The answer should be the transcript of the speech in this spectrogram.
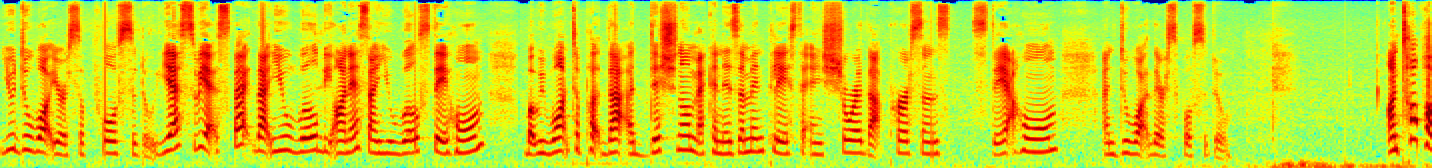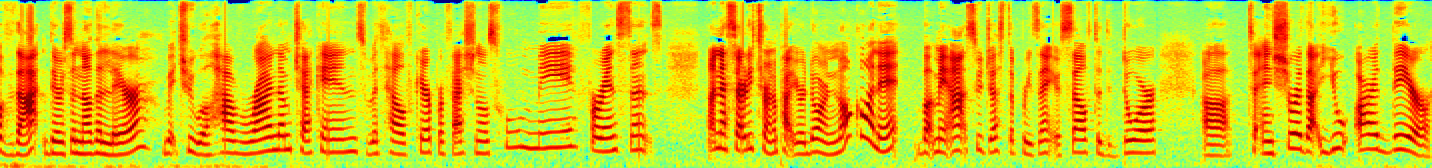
you do what you're supposed to do. Yes, we expect that you will be honest and you will stay home, but we want to put that additional mechanism in place to ensure that persons stay at home and do what they're supposed to do. On top of that, there's another layer which we will have random check-ins with healthcare professionals who may, for instance, not necessarily turn up at your door and knock on it, but may ask you just to present yourself to the door uh, to ensure that you are there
